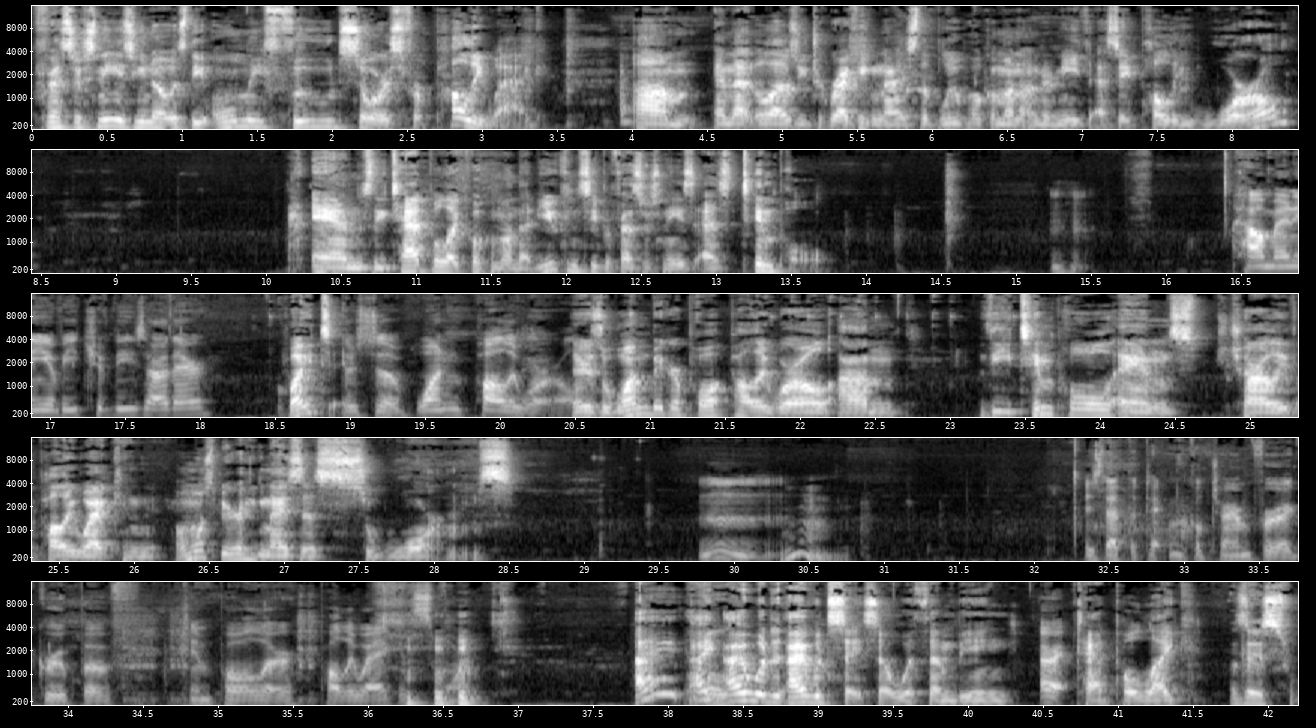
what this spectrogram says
Professor Sneeze, you know, is the only food source for Poliwag. Um, and that allows you to recognize the blue Pokemon underneath as a Poliwhirl. And the tadpole like Pokemon that you can see Professor Sneeze as Tympole. How many of each of these are there? Quite There's a one Poliwhirl. There's one bigger po- Poliwhirl. Um, the Tympole and Charlie, the Poliwag, can almost be recognized as swarms. Is that the technical term for a group of Tympole or Poliwag? It's swarm. I, I, I would I would say so with them being All right. tadpole like. Let's say, sw-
